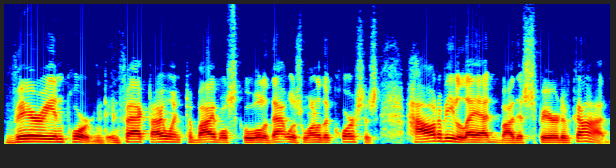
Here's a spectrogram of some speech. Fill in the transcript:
very important. In fact, I went to Bible school, and that was one of the courses how to be led by the Spirit of God.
